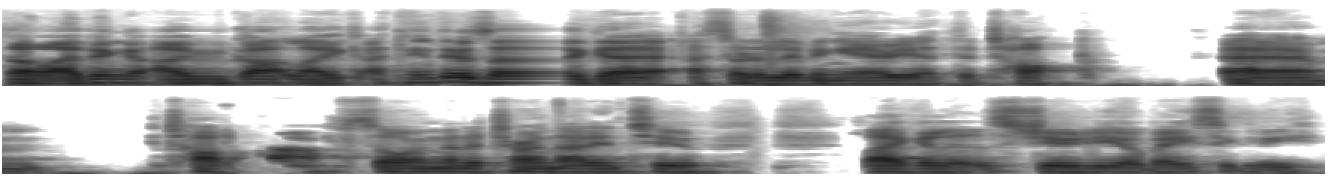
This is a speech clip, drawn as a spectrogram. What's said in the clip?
so I think I've got like I think there's like a, a sort of living area at the top. Um, top half. So I'm going to turn that into like a little studio basically.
